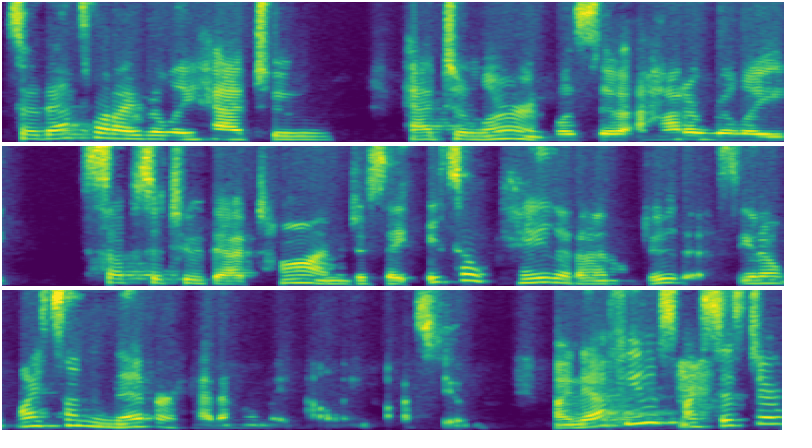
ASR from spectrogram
So that's what I really had to had to learn was to, how to really substitute that time and just say, it's okay that I don't do this. You know, my son never had a homemade Halloween costume. My nephews, my sister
